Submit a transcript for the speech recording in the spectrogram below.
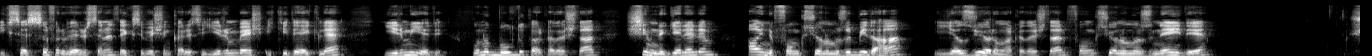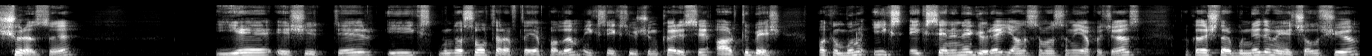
x'e 0 verirseniz eksi 5'in karesi 25. 2 de ekle 27. Bunu bulduk arkadaşlar. Şimdi gelelim aynı fonksiyonumuzu bir daha yazıyorum arkadaşlar. Fonksiyonumuz neydi? Şurası y eşittir x. Bunu da sol tarafta yapalım. x eksi 3'ün karesi artı 5. Bakın bunu x eksenine göre yansımasını yapacağız. Arkadaşlar bu ne demeye çalışıyor?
